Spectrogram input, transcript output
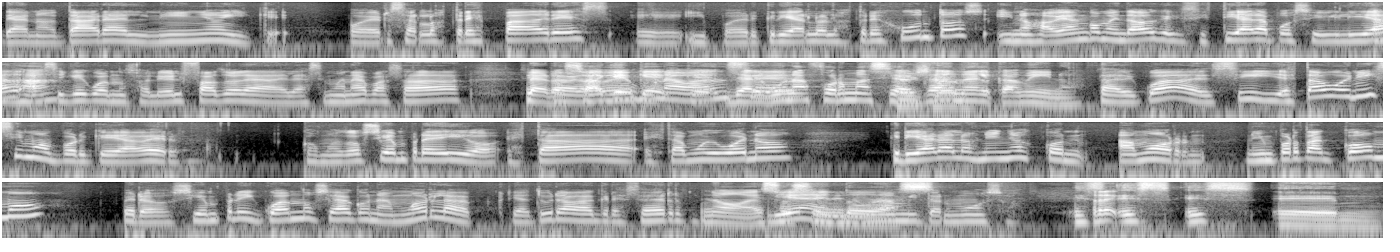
de anotar al niño y que poder ser los tres padres eh, y poder criarlo los tres juntos. Y nos habían comentado que existía la posibilidad, Ajá. así que cuando salió el fallo la, la semana pasada, Claro, la verdad saben es que, un que avance. de alguna forma se Sí, allana claro. el camino. Tal cual, sí, y está buenísimo porque, a ver, como yo siempre digo, está, está muy bueno criar a los niños con amor, no importa cómo, pero siempre y cuando sea con amor, la criatura va a crecer No, eso bien, sin en un ámbito hermoso. Es, Re- es- es, eh,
